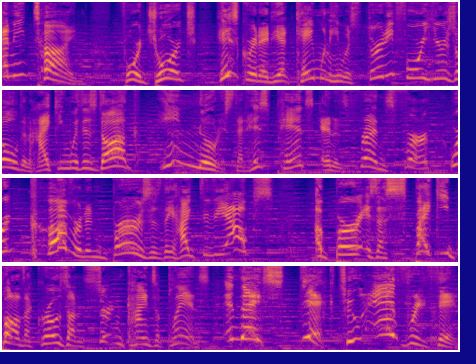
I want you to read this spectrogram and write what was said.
any time. For George, his great idea came when he was 34 years old and hiking with his dog. He noticed that his pants and his friend's fur were covered in burrs as they hiked through the Alps. A burr is a spiky ball that grows on certain kinds of plants, and they stick to everything.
